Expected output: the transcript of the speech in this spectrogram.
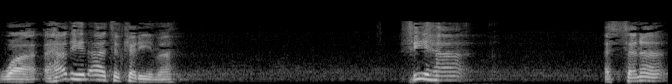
وهذه الآية الكريمة فيها الثناء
